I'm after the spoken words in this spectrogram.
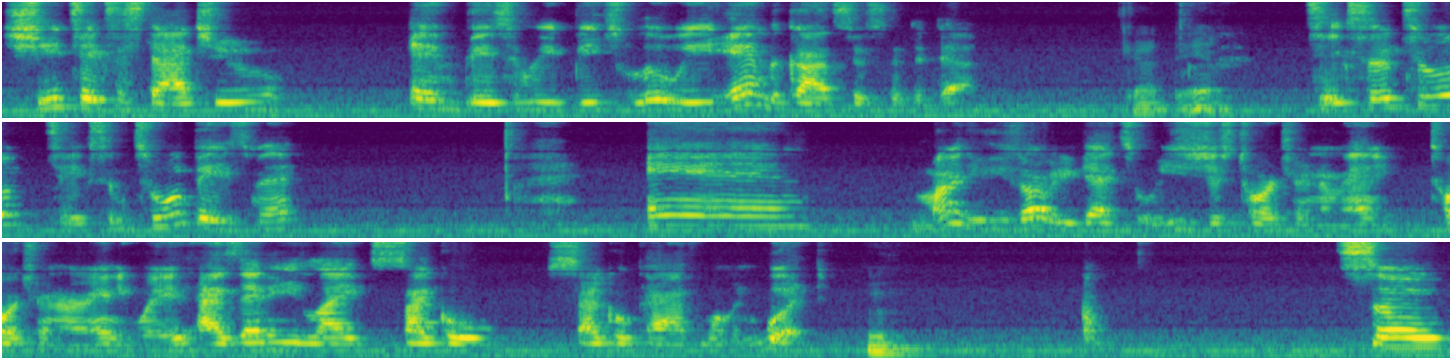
she takes a statue and basically beats Louis and the god sister to death. God damn. Takes her to a takes him to a basement, and mind you, he's already dead, so he's just torturing him any torturing her anyway, as any like psycho psychopath woman would. Mm. So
